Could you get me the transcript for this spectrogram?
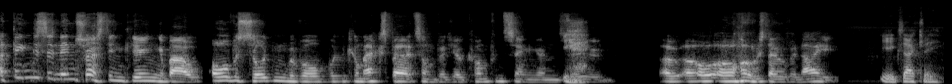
I think this is an interesting thing about all of a sudden we've all become experts on video conferencing and Zoom almost overnight. Exactly.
